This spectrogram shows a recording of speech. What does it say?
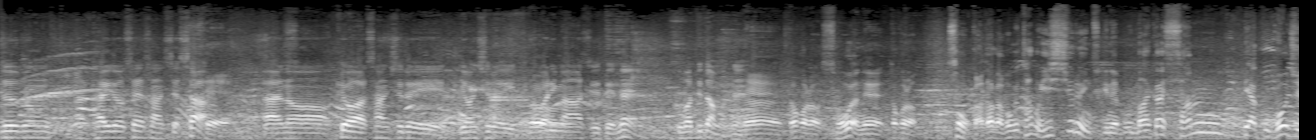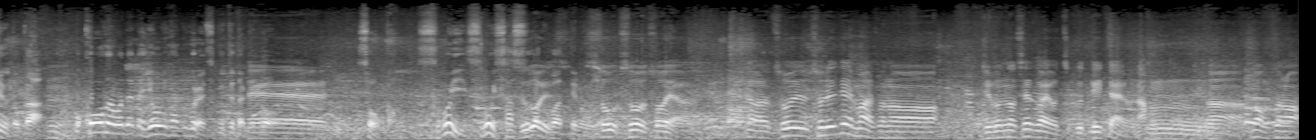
数分あ大量生産してさであの今日は3種類4種類配ります言ってね配ってたもんね。ねだからそうやね。だからそうか。だから僕多分1種類につきね僕毎回350とか、もう後半は大体400ぐらい作ってたけど、えそうか。すごいすごいさー、すが配ってるそうそうそうや。だからそういうそれでまあその自分の世界を作っていったんやろな。うん。まあその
